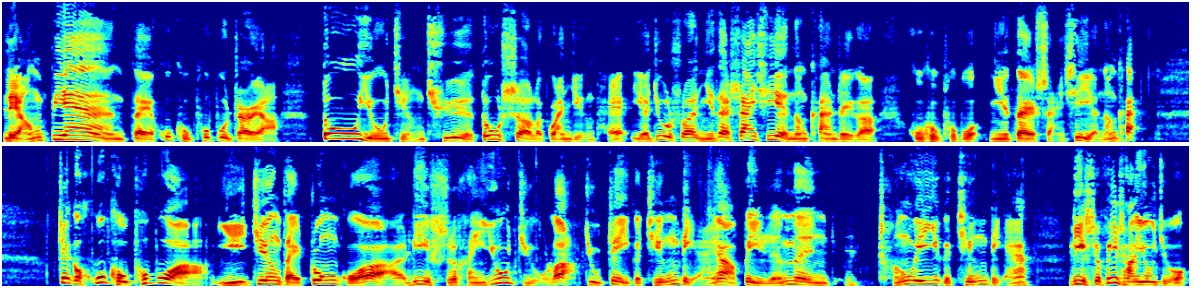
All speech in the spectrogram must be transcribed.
两边在壶口瀑布这儿呀。都有景区，都设了观景台，也就是说，你在山西也能看这个壶口瀑布，你在陕西也能看。这个壶口瀑布啊，已经在中国啊历史很悠久了。就这个景点呀，被人们成为一个景点，历史非常悠久。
